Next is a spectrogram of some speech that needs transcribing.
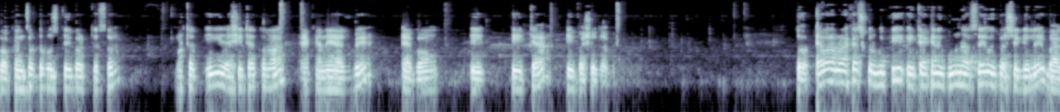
পক্ষান্তর তো বুঝতেই পারতেছো। অর্থাৎ এই রাশিটা তোমার এখানে আসবে এবং এই, এইটা এই পাশে যাবে। তো এবার আমরা কাজ করব কি, এটা এখানে গুণ আছে, ওই পাশে গেলে বাঘ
